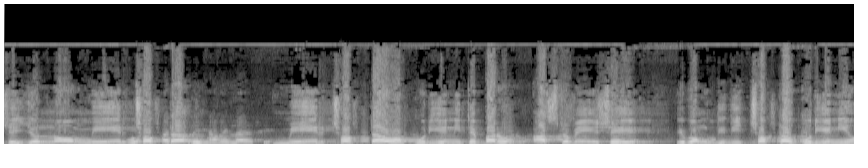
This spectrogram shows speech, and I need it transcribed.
সেই জন্য মেয়ের ছকটা মেয়ের ছকটাও করিয়ে নিতে পারো আশ্রমে এসে এবং দিদির ছকটাও করিয়ে নিও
